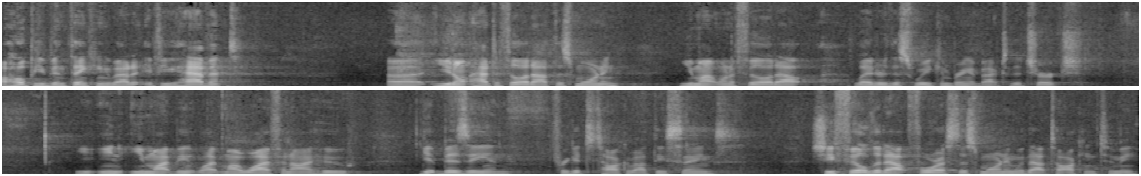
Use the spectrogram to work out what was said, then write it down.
I hope you've been thinking about it. If you haven't, uh, you don't have to fill it out this morning. You might want to fill it out later this week and bring it back to the church. You, you, you might be like my wife and I who get busy and forget to talk about these things. She filled it out for us this morning without talking to me.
